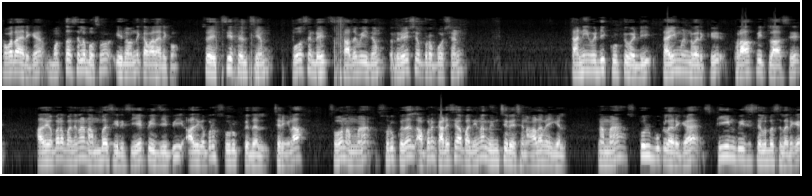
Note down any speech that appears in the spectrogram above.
கவர் ஆகிருக்க மொத்த சிலபஸும் இதில் வந்து கவர் ஆகிருக்கும் ஸோ ஹெச்சிஎஃப் எல்சிஎம் பர்சன்டேஜ் சதவீதம் ரேஷியோ ப்ரொபோர்ஷன் தனி வட்டி கூட்டு வட்டி time and work profit loss அதுக்கப்புறம் பார்த்தீங்கன்னா நம்பர் சீரிஸ் ஏபிஜிபி அதுக்கப்புறம் சுருக்குதல். சரிங்களா? ஸோ நம்ம சுருக்குதல் அப்புறம் கடைசியாக பார்த்தீங்கன்னா மென்சுரேஷன் அளவைகள். நம்ம ஸ்கூல் புக்கில் இருக்க டிஎன்பிசி சிலபஸில் இருக்க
